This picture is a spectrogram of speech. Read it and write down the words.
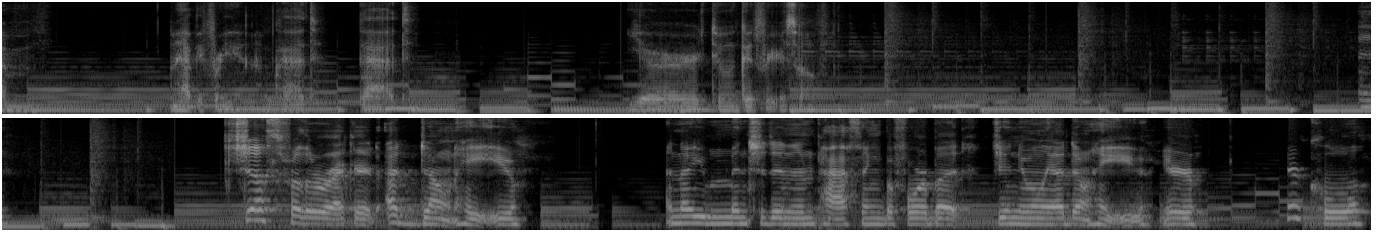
I'm, I'm happy for you. I'm glad that you're doing good for yourself. Just for the record, I don't hate you. I know you mentioned it in passing before, but genuinely, I don't hate you. You're you're cool,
